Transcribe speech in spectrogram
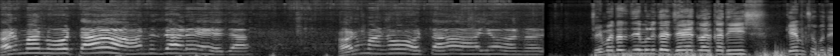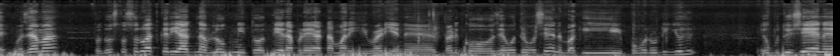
ઘરમાં નોતા જાડેજા ઘરમાં નોતા જય માતાજી મુરલીધર, જય દ્વારકાધીશ. કેમ છો બધા? મજામાં? તો દોસ્તો, શરૂઆત કરીએ આજના બ્લોગની તો અત્યારે આપણે આટા મારી હિવાડીએ અને તડકો જેવો તેવો છે ને બાકી પવન ઉડી ગયો છે. એવું બધું છે ને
